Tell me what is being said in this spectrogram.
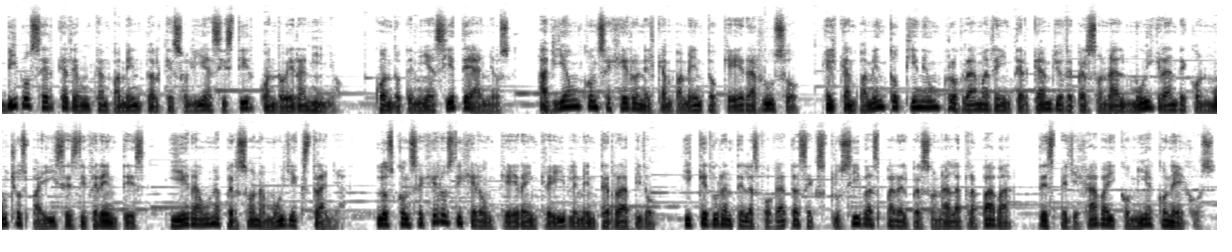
Vivo cerca de un campamento al que solía asistir cuando era niño. Cuando tenía siete años, había un consejero en el campamento que era ruso. El campamento tiene un programa de intercambio de personal muy grande con muchos países diferentes y era una persona muy extraña. Los consejeros dijeron que era increíblemente rápido y que durante las fogatas exclusivas para el personal atrapaba, despellejaba y comía conejos.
